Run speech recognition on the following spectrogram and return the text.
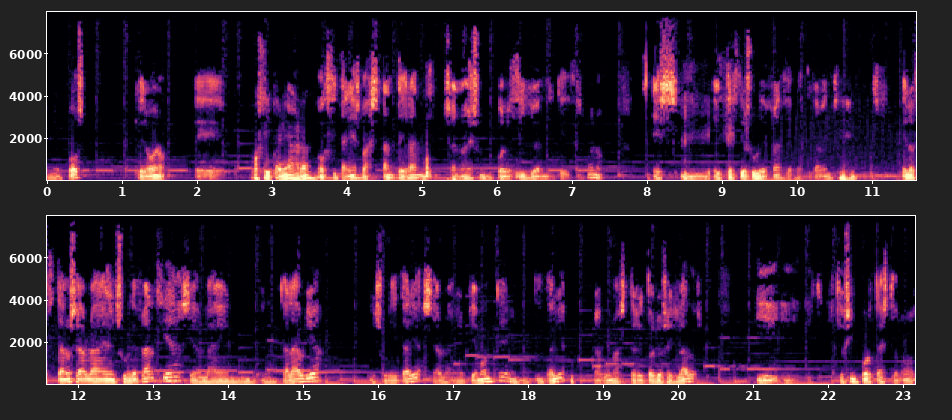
en el post, pero bueno, eh, Occitania es grande. Occitania es bastante grande, o sea, no es un pueblecillo en el que dices, bueno, es el tercio sur de Francia prácticamente. El occitano se habla en el sur de Francia, se habla en, en Calabria, el sur de Italia, se habla en el Piemonte, en el norte de Italia, en algunos territorios aislados. Y- y qué os importa esto, no?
